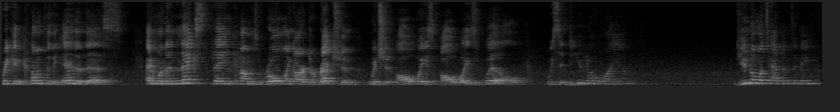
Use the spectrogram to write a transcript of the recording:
We can come to the end of this, and when the next thing comes rolling our direction, which it always, always will, we say, Do you know who I am? Do you know what's happened to me?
